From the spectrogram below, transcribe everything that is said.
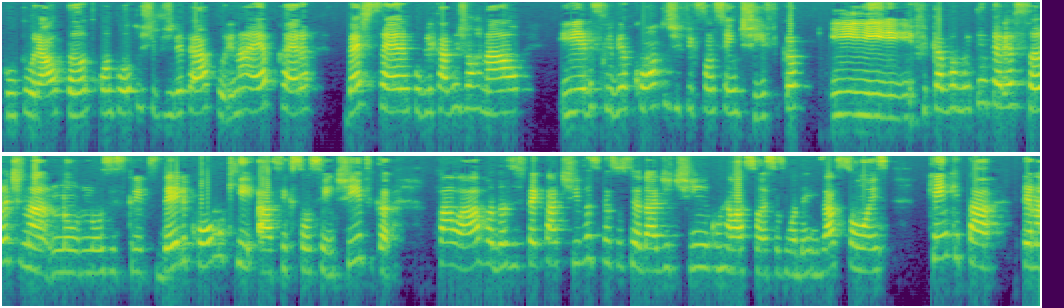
cultural tanto quanto outros tipos de literatura. E na época era best-seller, publicado em jornal, e ele escrevia contos de ficção científica e ficava muito interessante na, no, nos escritos dele como que a ficção científica falava das expectativas que a sociedade tinha com relação a essas modernizações, quem que tá tendo,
